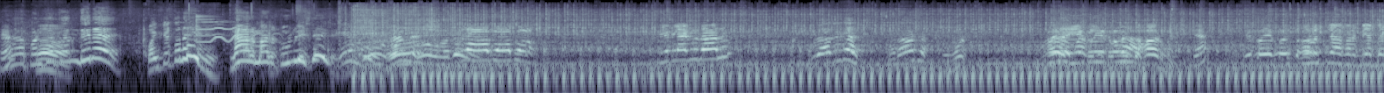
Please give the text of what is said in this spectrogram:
હે? પંચમથી ને? ના ના, મારે ટુબલી છે. એક લાખનું? એકલો એકલો તો સારું. એકલો એકલો તો સારું. ચા કરે, બે બે.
